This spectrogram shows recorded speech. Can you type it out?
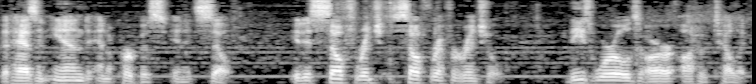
that has an end and a purpose in itself. It is self referential. These worlds are autotelic.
